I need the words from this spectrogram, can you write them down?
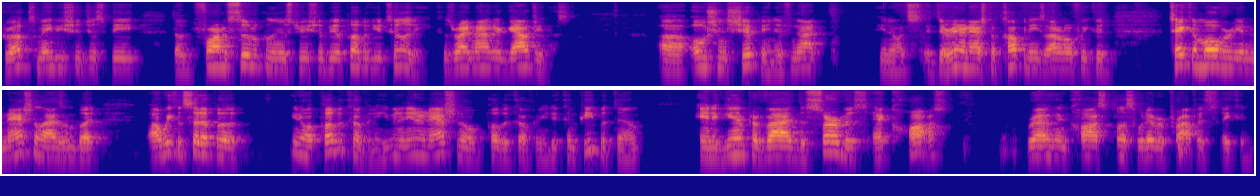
Drugs maybe should just be the pharmaceutical industry should be a public utility because right now they're gouging us. Uh, ocean shipping, if not, you know, it's they're international companies. I don't know if we could take them over and internationalize them, but uh, we could set up a, you know, a public company, even an international public company to compete with them. And again, provide the service at cost rather than cost plus whatever profits they can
